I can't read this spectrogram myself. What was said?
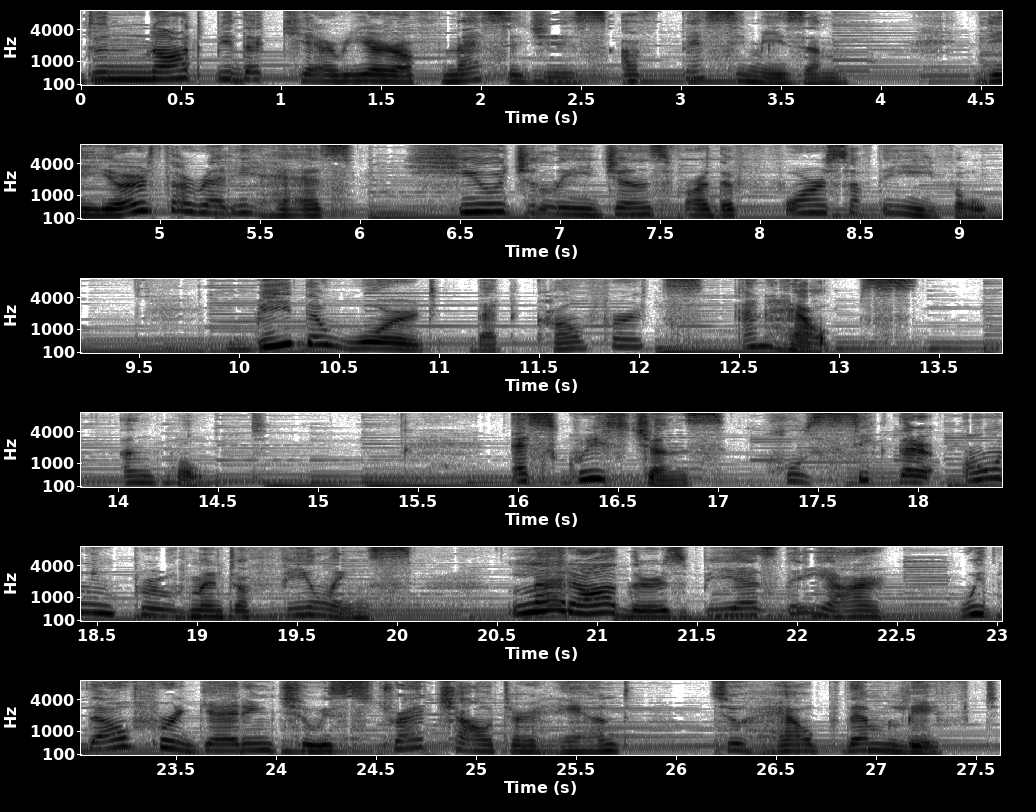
do not be the carrier of messages of pessimism. The earth already has huge legions for the force of the evil. Be the word that comforts and helps. Unquote. As Christians who seek their own improvement of feelings, let others be as they are without forgetting to stretch out our hand to help them lift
